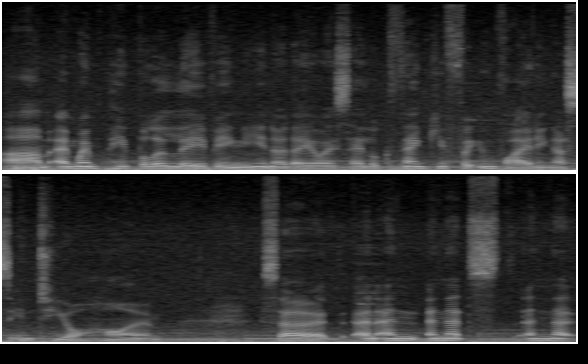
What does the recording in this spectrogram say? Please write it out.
Um, and when people are leaving, you know, they always say, look, thank you for inviting us into your home. So, and, and, and that's, and that,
